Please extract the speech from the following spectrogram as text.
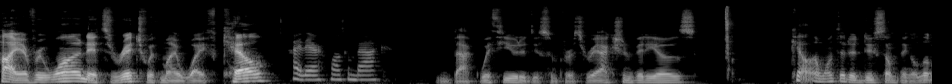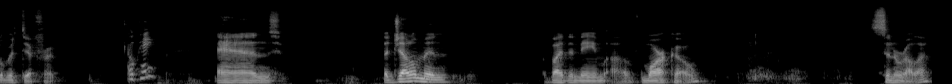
Hi, everyone. It's Rich with my wife, Kel, Hi there, welcome back. back with you to do some first reaction videos. Kel, I wanted to do something a little bit different. Okay. And a gentleman by the name of Marco Cinderella,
